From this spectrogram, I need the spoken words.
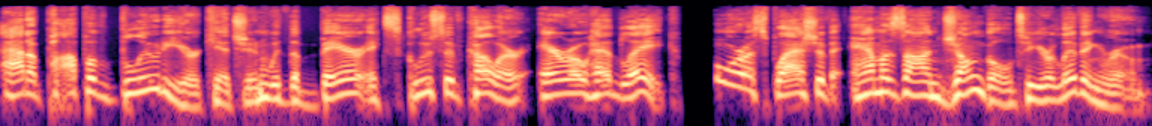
Add a pop of blue to your kitchen with the Behr exclusive color Arrowhead Lake, or a splash of Amazon Jungle to your living room.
